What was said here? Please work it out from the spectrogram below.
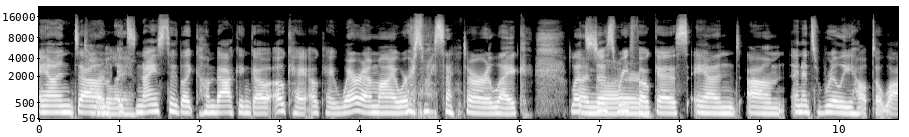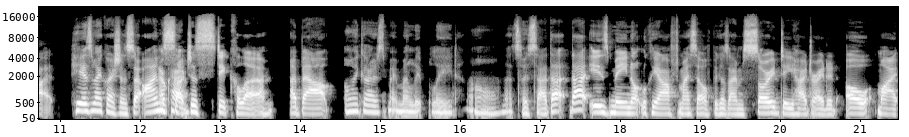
And um, totally. it's nice to like come back and go, okay, okay, where am I? Where's my center? Like, let's just refocus. And um, and it's really helped a lot. Here's my question. So I'm okay. such a stickler about oh my god, I just made my lip bleed. Oh, that's so sad. That that is me not looking after myself because I'm so dehydrated. Oh my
